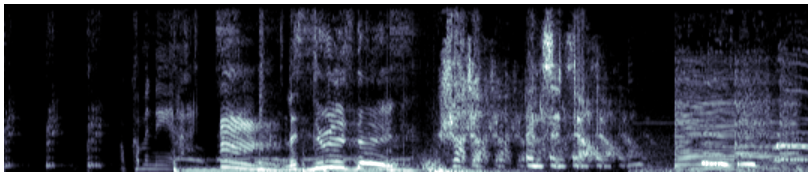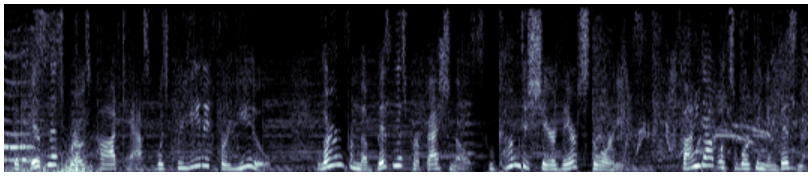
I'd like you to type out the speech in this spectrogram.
I'm coming in hot. Mm, let's do this thing. Shut up and sit down. The Business Bros Podcast was created for you. Learn from the business professionals who come to share their stories. Find out what's working in business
